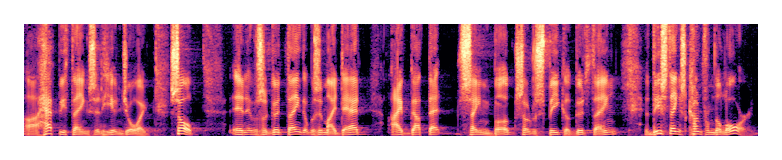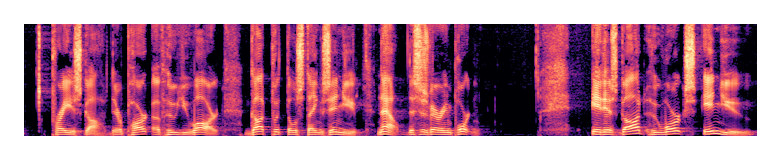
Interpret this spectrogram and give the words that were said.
uh, happy things that he enjoyed. So, and it was a good thing that was in my dad. I've got that same bug, so to speak, a good thing. These things come from the Lord. Praise God. They're part of who you are. God put those things in you. Now, this is very important. It is God who works in you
